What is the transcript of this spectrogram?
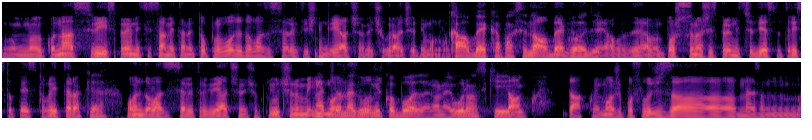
um, kod nas svi spremnici sanitarne tople vode dolaze sa električnim grijačem već ugrađenim unutra. kao backup ako se Kao ne dogodi. jel, jel, pošto su naši spremnici od 200, 300, 500 litara, Ok. oni dolaze s elektrogrijačem već uključenim i Znači može onda glumi ko bojler, onaj uronski. Tako je. Tako je, može poslužiti za, ne znam, e,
